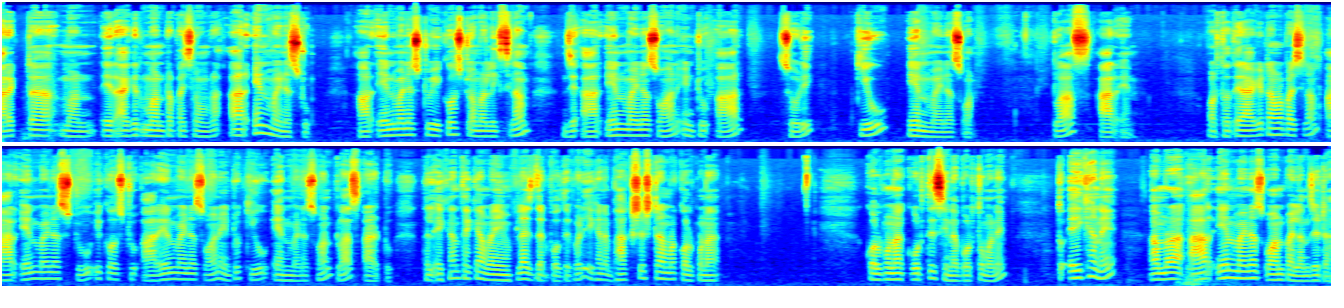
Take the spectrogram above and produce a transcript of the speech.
আরেকটা মান, এর আগের মানটা পাইছিলাম আমরা r n minus two r n minus two equals to আমরা লিখছিলাম যে r n minus one into r sorry q n minus one plus r n অর্থাৎ এর আগেটা আমরা পাইছিলাম r n minus two equals to r n minus one into q n minus one plus r two তাহলে এখান থেকে আমরা ইমপ্লাইজ দ্যাট বলতে পারি, এখানে ভাগশেষটা আমরা কল্পনা কল্পনা করতেছি না বর্তমানে। তো এইখানে আমরা আর এন মাইনাস ওয়ান পাইলাম যেটা।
